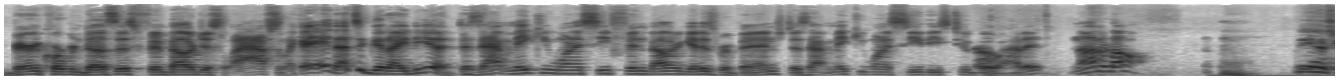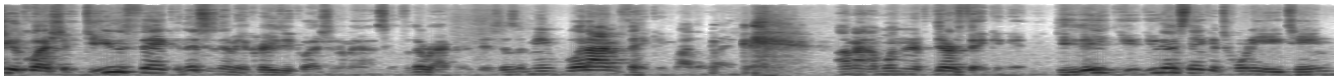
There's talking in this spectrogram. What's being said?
Baron Corbin does this, Finn Balor just laughs, like, hey, that's a good idea. Does that make you want to see Finn Balor get his revenge? Does that make you want to see these two go at it? Not at all. Let me ask you a question. Do you think, and this is going to be a crazy question I'm asking for the record, this doesn't mean what I'm thinking, by the way. I'm, I'm wondering if they're thinking it. Do you, do you guys think in 2018,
